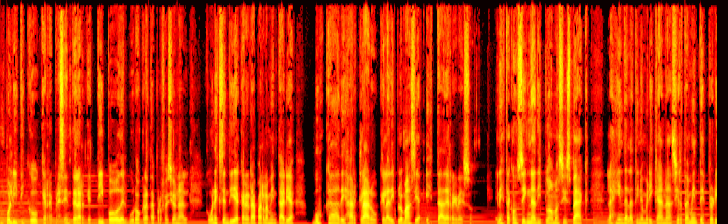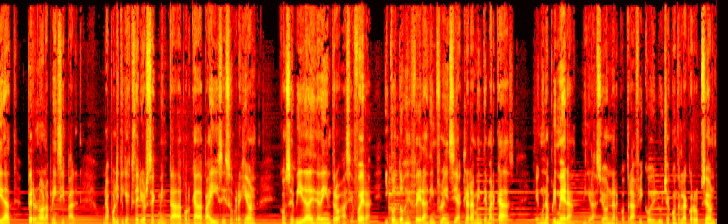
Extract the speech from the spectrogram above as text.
un político que representa el arquetipo del burócrata profesional con una extendida carrera parlamentaria, busca dejar claro que la diplomacia está de regreso. En esta consigna Diplomacy is Back, la agenda latinoamericana ciertamente es prioridad, pero no la principal. Una política exterior segmentada por cada país y subregión, concebida desde adentro hacia afuera y con dos esferas de influencia claramente marcadas. En una primera, migración, narcotráfico y lucha contra la corrupción,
